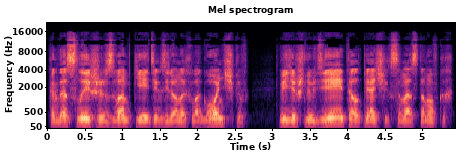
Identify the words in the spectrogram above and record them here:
Когда слышишь звонки этих зеленых вагончиков, видишь людей, толпящихся на остановках,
